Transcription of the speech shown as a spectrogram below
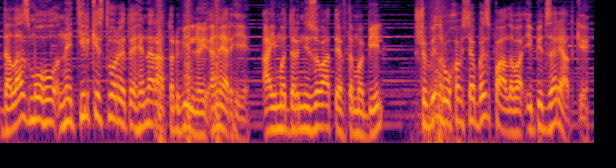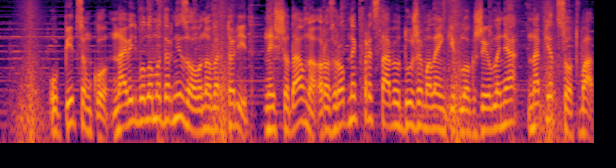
дала змогу не тільки створити генератор вільної енергії, а й модернізувати автомобіль, щоб він рухався без палива і підзарядки. У підсумку навіть було модернізовано вертоліт. Нещодавно розробник представив дуже маленький блок живлення на 500 Вт.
